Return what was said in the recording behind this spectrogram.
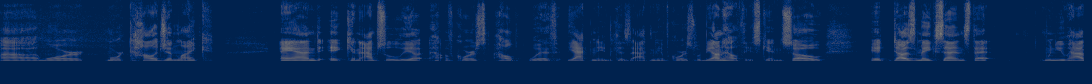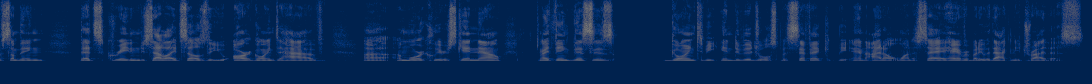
uh, more more collagen like, and it can absolutely, uh, of course, help with the acne because acne, of course, would be unhealthy skin. So it does make sense that when you have something that's creating new satellite cells, that you are going to have uh, a more clear skin. Now, I think this is going to be individual specific, and I don't want to say, hey, everybody with acne, try this.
